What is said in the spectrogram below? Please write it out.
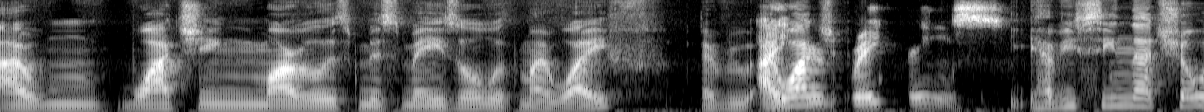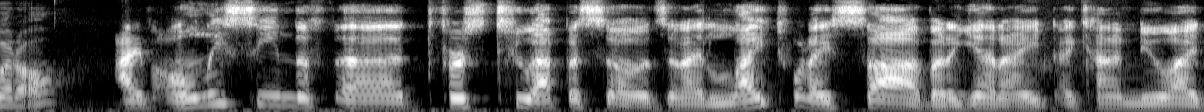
I'm watching Marvelous Miss Maisel with my wife. Every I, I watch great things. Have you seen that show at all? I've only seen the uh, first two episodes, and I liked what I saw. But again, I, I kind of knew I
